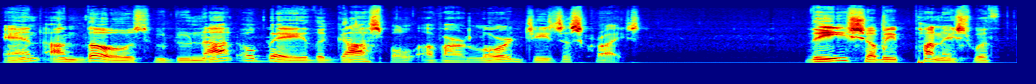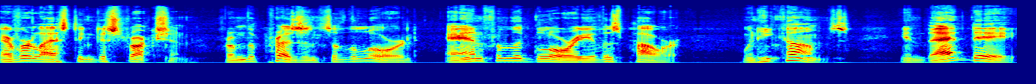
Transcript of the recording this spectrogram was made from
and on those who do not obey the gospel of our Lord Jesus Christ. These shall be punished with everlasting destruction from the presence of the Lord and from the glory of his power, when he comes, in that day,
